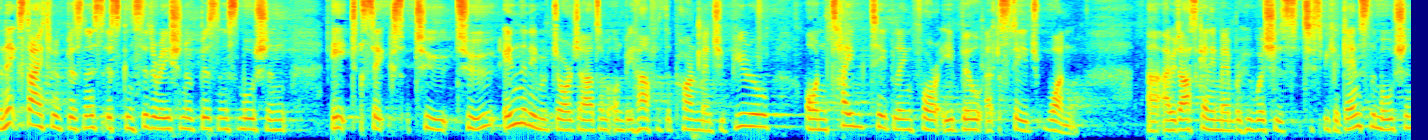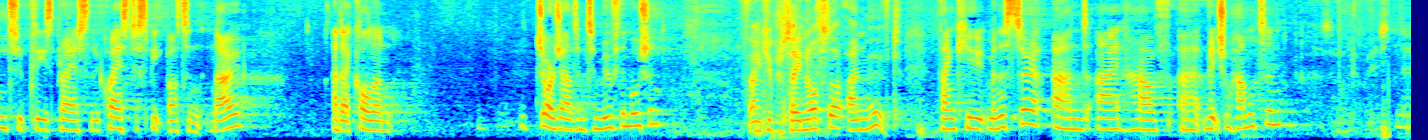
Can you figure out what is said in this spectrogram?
The next item of business is consideration of business motion 8622 in the name of George Adam on behalf of the Parliamentary Bureau on timetabling for a bill at stage one. Uh, I would ask any member who wishes to speak against the motion to please press the request to speak button now. And I call on George Adam to move the motion. Thank you, President Officer, and moved. Thank you, Minister. And I have uh, Rachel Hamilton. No.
